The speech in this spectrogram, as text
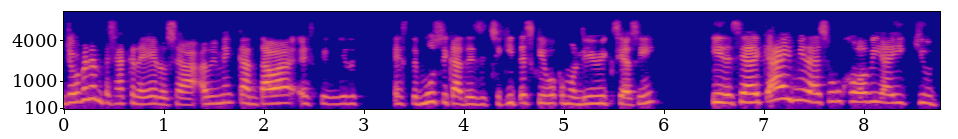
yo me la empecé a creer, o sea, a mí me encantaba escribir este, música, desde chiquita escribo como lyrics y así, y decía de que, ay, mira, es un hobby ahí cute,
